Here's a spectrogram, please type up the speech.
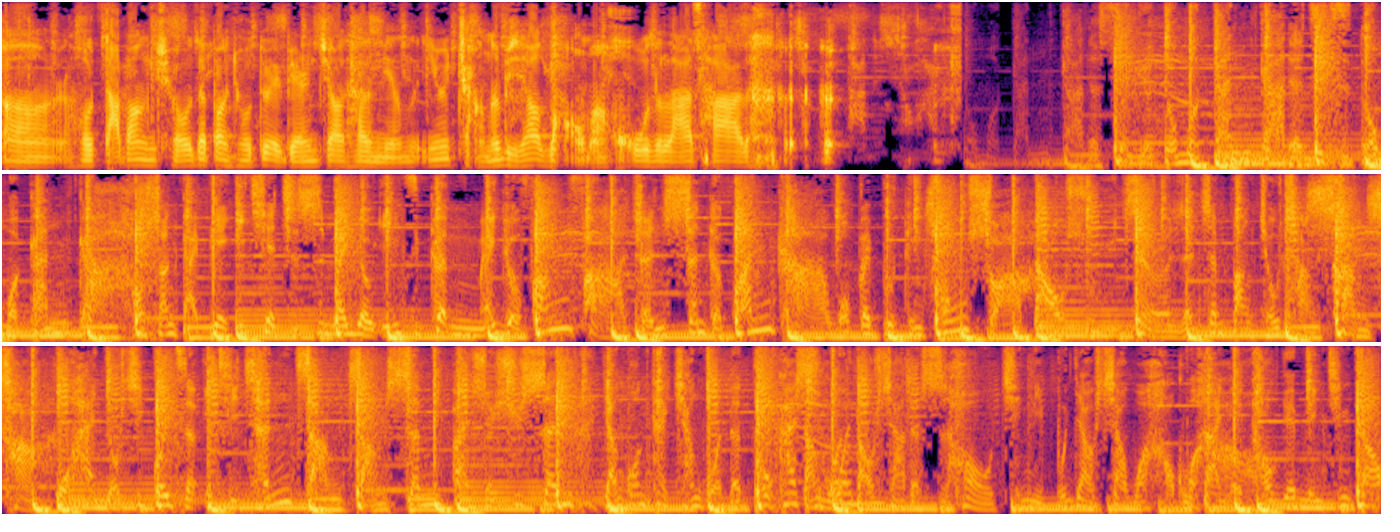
嗯，然后打棒球，在棒球队别人叫他的名字，因为长得比较老嘛，胡子拉碴的。的岁月多么尴尬的日子多么尴尬，好想改变一切，只是没有银子，更没有方法。人生的关卡，我被不停冲刷，倒数于这人生棒球场上场。我和游戏规则一起成长，掌声伴随嘘声，阳光太强，我的头开始。当我倒下的时候，请你不要笑我好不好？有桃园明清高，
